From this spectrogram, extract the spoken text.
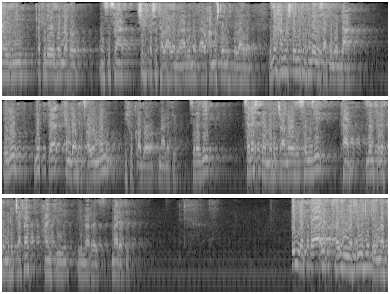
ናይ እዚ ቀትለዮ ዘለኹ እንስሳ ሽሕ ቅርሺ ተባሂለን ኣብነት ኣብ ሓሙሽ ተባሂለን እዘን ሓሙሽ ክንደይ መሳኪን የብልዓ ኢሉ ልክዕ ክንደን ክፀውም እውን ይፍቀዶ ማለት እዩ ስለዚ ሰለስተ ምርጫ ኣለዎ ዝሰብ እዙ ካብ እዘን ሰለስተ ምርጫታት ሓንቲ ይመረፅ ማለት እዩ ኢለ ጣኢር ፈኢነ ፊ ቂመተ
